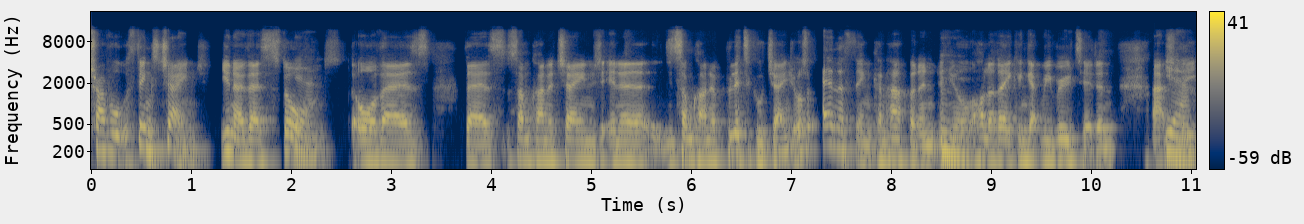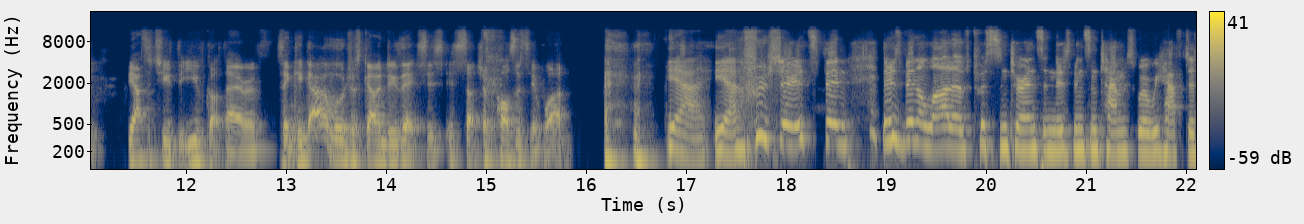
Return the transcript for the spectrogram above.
Travel things change. You know, there's storms yeah. or there's there's some kind of change in a some kind of political change or anything can happen and, and mm-hmm. your holiday can get rerouted. And actually yeah. the attitude that you've got there of thinking, oh, we'll just go and do this is, is such a positive one. yeah, yeah, for sure. It's been there's been a lot of twists and turns, and there's been some times where we have to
